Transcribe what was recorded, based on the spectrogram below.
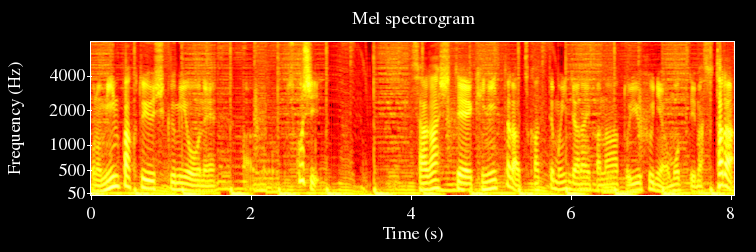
この民泊という仕組みをねあの少し探して気に入ったら使ってもいいんじゃないかなというふうには思っています。ただ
